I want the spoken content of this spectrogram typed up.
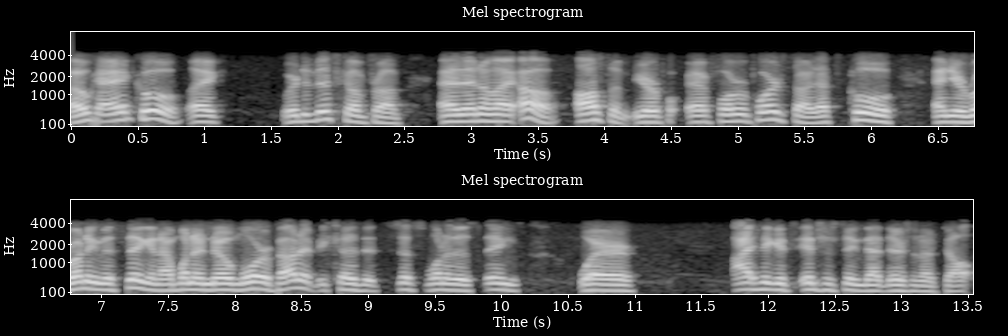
okay cool like where did this come from? And then I'm like, oh awesome you're a a former porn star that's cool and you're running this thing and I want to know more about it because it's just one of those things where I think it's interesting that there's an adult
